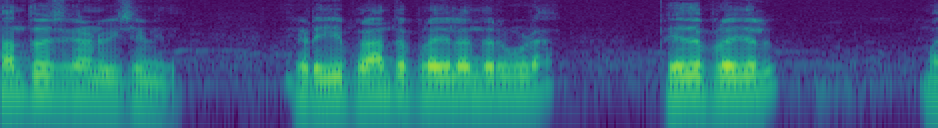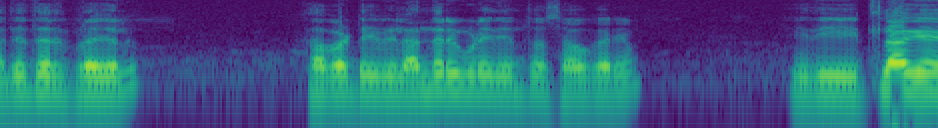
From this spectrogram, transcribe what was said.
సంతోషకరమైన విషయం ఇది. ఇక్కడ ఈ ప్రాంత ప్రజలందరూ కూడా పేద ప్రజలు మధ్యతరగతి ప్రజలు కాబట్టి వీళ్ళందరికీ కూడా ఇది ఎంతో సౌకర్యం. ఇది ఇట్లాగే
